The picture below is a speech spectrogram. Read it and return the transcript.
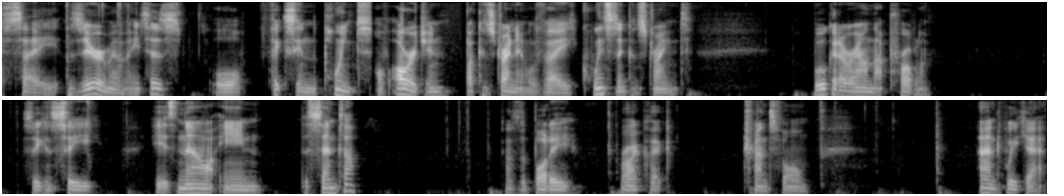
to say zero millimeters or fixing the point of origin by constraining it with a coincident constraint, we'll get around that problem. So you can see it's now in the center of the body, right click, transform, and we get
